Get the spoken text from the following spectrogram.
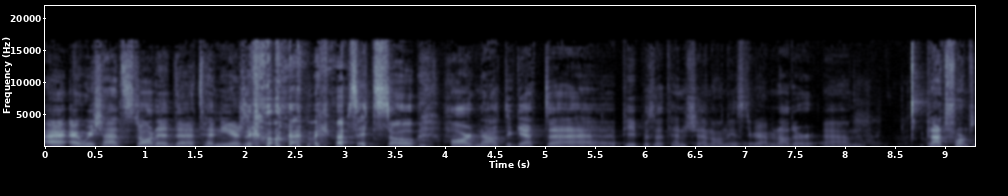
I, I wish I had started uh, 10 years ago because it's so hard now to get uh, people's attention on Instagram and other um, platforms.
